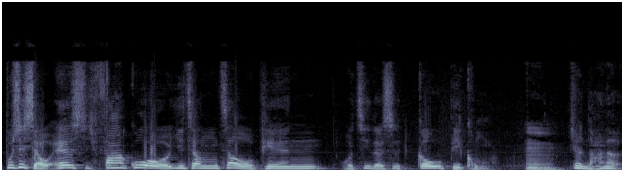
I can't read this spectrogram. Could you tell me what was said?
不是小 S 发过一张照片，我记得是勾鼻孔了，嗯，就拿了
